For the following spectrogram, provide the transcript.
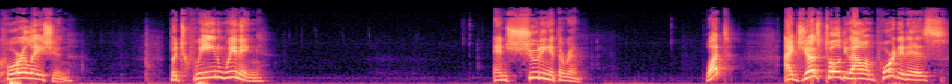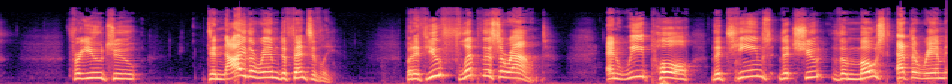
correlation between winning and shooting at the rim. What? I just told you how important it is for you to deny the rim defensively. But if you flip this around and we pull the teams that shoot the most at the rim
